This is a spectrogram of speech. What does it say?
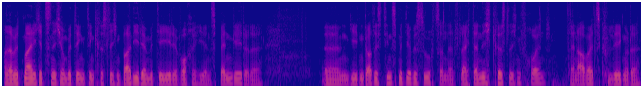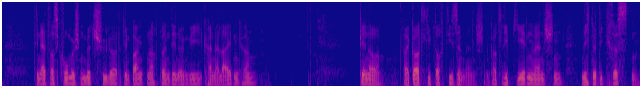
Und damit meine ich jetzt nicht unbedingt den christlichen Buddy, der mit dir jede Woche hier ins Ben geht oder äh, jeden Gottesdienst mit dir besucht, sondern vielleicht deinen nicht-christlichen Freund, deinen Arbeitskollegen oder den etwas komischen Mitschüler oder den Banknachbarn, den irgendwie keiner leiden kann. Genau, weil Gott liebt auch diese Menschen. Gott liebt jeden Menschen, nicht nur die Christen.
